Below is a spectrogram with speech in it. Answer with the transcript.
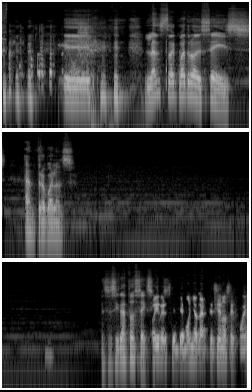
Eh, lanza 4 de 6, Antropo Alonso. Necesitas dos éxitos. Oye, pero si el demonio cartesiano se fue.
